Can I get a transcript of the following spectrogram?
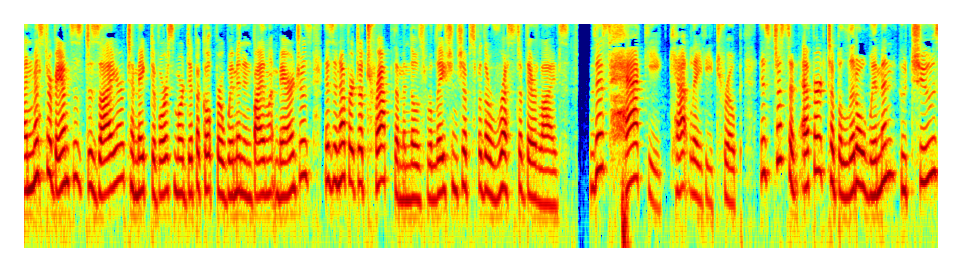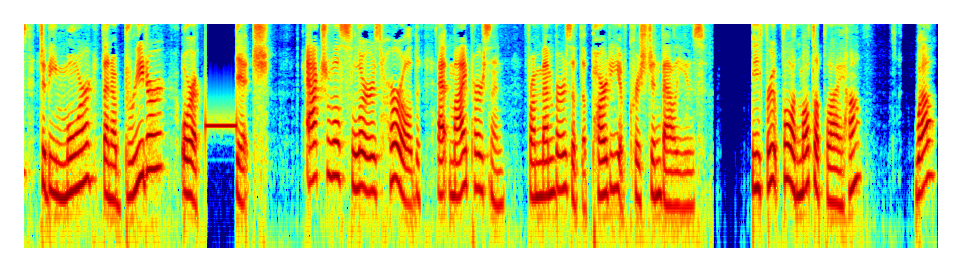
And Mr. Vance's desire to make divorce more difficult for women in violent marriages is an effort to trap them in those relationships for the rest of their lives. This hacky cat lady trope is just an effort to belittle women who choose to be more than a breeder or a ditch. Actual slurs hurled at my person from members of the Party of Christian Values. Be fruitful and multiply, huh? Well,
